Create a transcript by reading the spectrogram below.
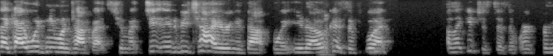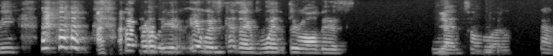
Like I wouldn't even want to talk about it. It's too much. It'd be tiring at that point, you know, because of what. I'm like it just doesn't work for me. But really, it, it was because I went through all this Yeah. mental. Uh,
